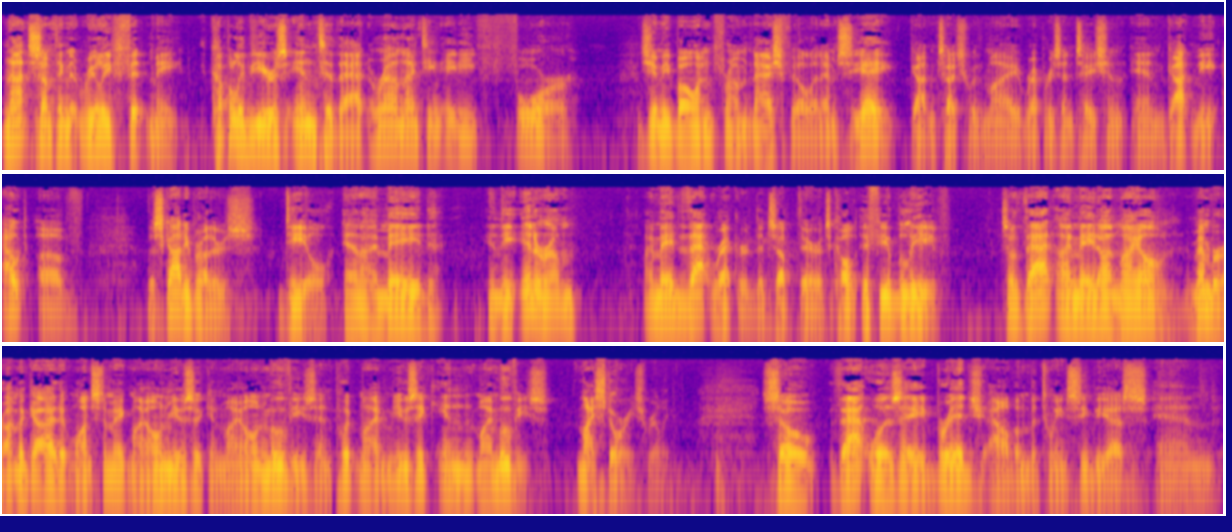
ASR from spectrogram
Not something that really fit me. A couple of years into that, around 1984, Jimmy Bowen from Nashville at MCA got in touch with my representation and got me out of the Scotti Brothers deal. And I made, in the interim, I made that record that's up there. It's called If You Believe. So that I made on my own. Remember, I'm a guy that wants to make my own music and my own movies and put my music in my movies, my stories, really. So that was a bridge album between CBS and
